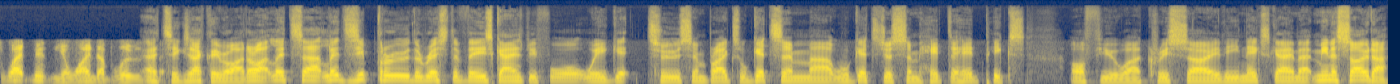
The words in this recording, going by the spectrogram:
sweating it, and you wind up losing. it. That's exactly right. All right, let's uh, let's zip through the rest of these games before we get to some breaks. We'll get some uh, we'll get just some head to head picks off you, uh, Chris. So the next game at Minnesota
